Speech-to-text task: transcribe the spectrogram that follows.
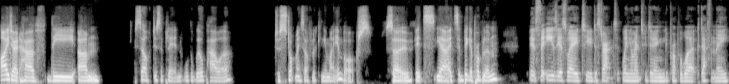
I don't have the um, self discipline or the willpower to stop myself looking in my inbox. So it's yeah, yeah. it's a bigger problem. It's the easiest way to distract when you're meant to be doing your proper work, definitely.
